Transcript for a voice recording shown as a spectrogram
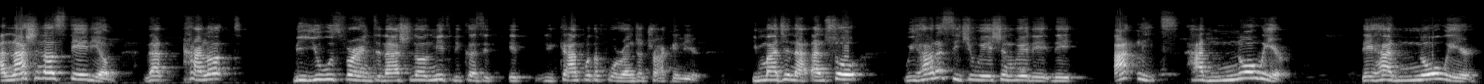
a national stadium that cannot be used for international meets because it, it you can't put a 400 track in there. Imagine that. And so we had a situation where the, the athletes had nowhere, they had nowhere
